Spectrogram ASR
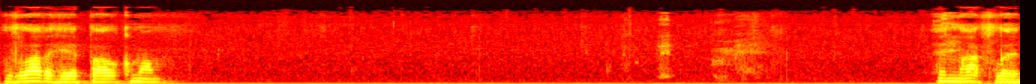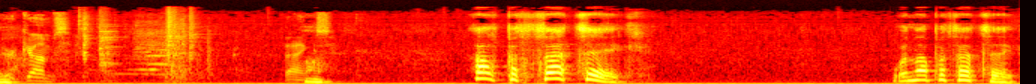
There's a ladder here, pal. Come on. In like Here Flynn. it comes. Thanks. Oh. That was pathetic. Wasn't that pathetic?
